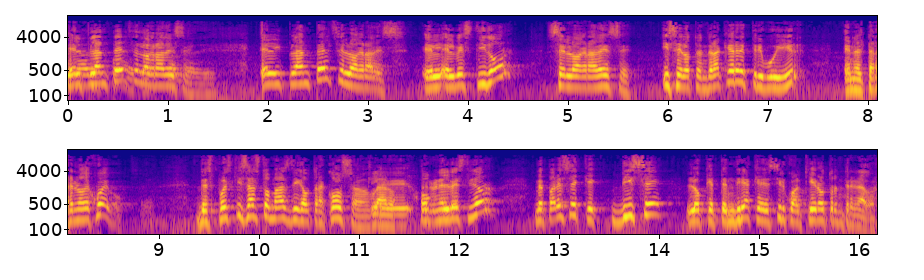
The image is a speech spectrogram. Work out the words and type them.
El plantel después, se lo agradece. El plantel se lo agradece. El, el vestidor se lo agradece. Y se lo tendrá que retribuir en el terreno de juego. Después quizás Tomás diga otra cosa. Claro. eh, pero en el vestidor me parece que dice lo que tendría que decir cualquier otro entrenador.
